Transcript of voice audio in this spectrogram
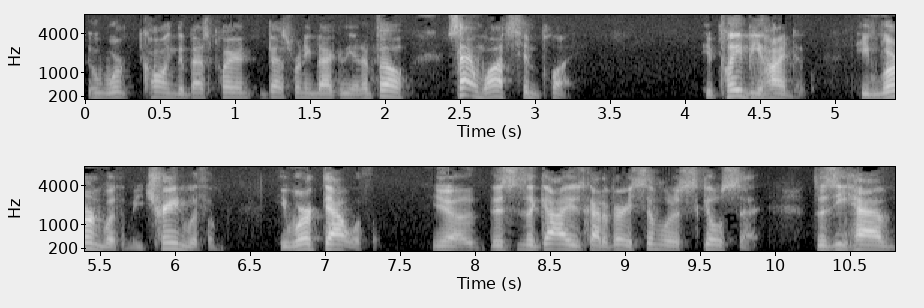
who worked calling the best player, best running back in the NFL. Sat and watched him play. He played behind him. He learned with him. He trained with him. He worked out with him. You know, this is a guy who's got a very similar skill set. Does he have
